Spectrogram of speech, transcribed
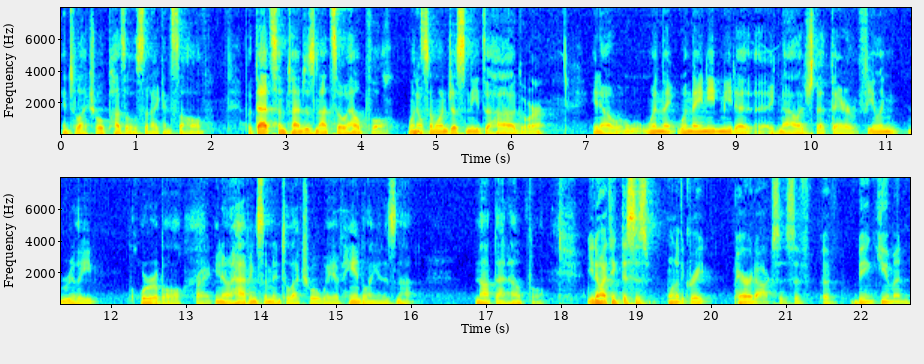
intellectual puzzles that I can solve, but that sometimes is not so helpful when Nope. someone just needs a hug or. You know, when they when they need me to acknowledge that they're feeling really horrible, Right. you know, having some intellectual way of handling it is not not that helpful. You know, I think this is one of the great paradoxes of, of being human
